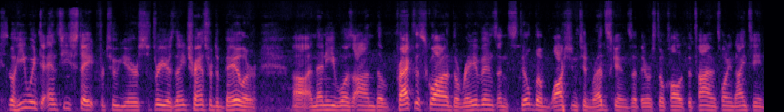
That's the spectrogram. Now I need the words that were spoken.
so he went to NC State for two years, three years. Then he transferred to Baylor, uh, and then he was on the practice squad of the Ravens and still the Washington Redskins that they were still called at the time in 2019.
